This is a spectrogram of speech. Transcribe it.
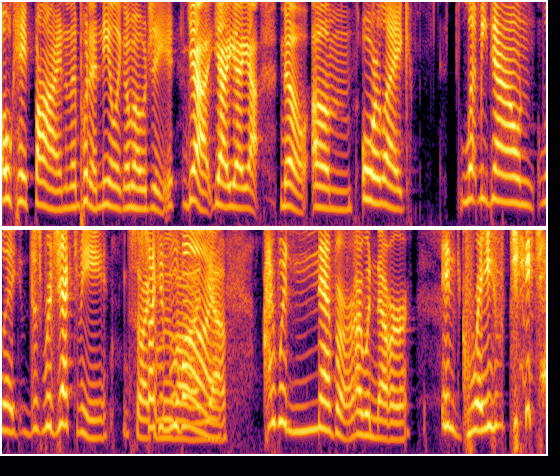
okay fine, and then put a kneeling emoji. Yeah, yeah, yeah, yeah. No, um, or like let me down like just reject me so, I, can move, on. Yeah, i would never I would never. in grave detail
